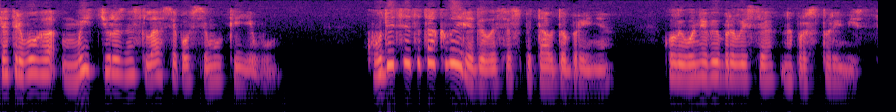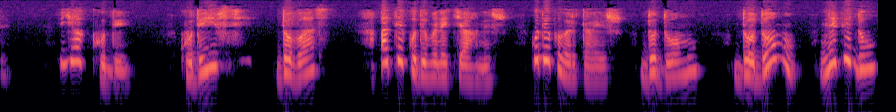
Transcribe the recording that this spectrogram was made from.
Ця тривога миттю рознеслася по всьому Києву. Куди це ти так вирядилася? спитав Добриня, коли вони вибралися на просторе місце. Як куди? Куди і всі? До вас? А ти куди мене тягнеш? Куди повертаєш? Додому? Додому? Не піду.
